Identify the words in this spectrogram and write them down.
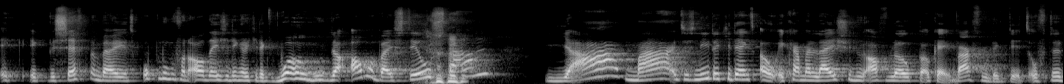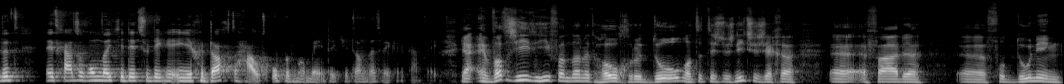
ik, ik besef me bij het opnoemen van al deze dingen dat je denkt, wow, moet ik daar allemaal bij stilstaan? ja, maar het is niet dat je denkt, oh, ik ga mijn lijstje nu aflopen. Oké, waar voel ik dit? Of dit, het gaat erom dat je dit soort dingen in je gedachten houdt op het moment dat je het dan daadwerkelijk aan het. Ja, en wat is hier, hiervan dan het hogere doel? Want het is dus niet zo zeggen, uh, ervaren uh, voldoening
